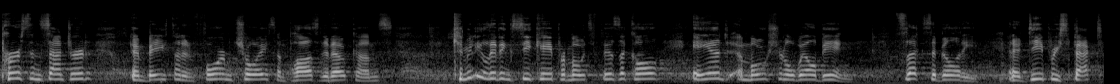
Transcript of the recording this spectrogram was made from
person-centred, and based on informed choice and positive outcomes, Community Living CK promotes physical and emotional well-being flexibility, and a deep respect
